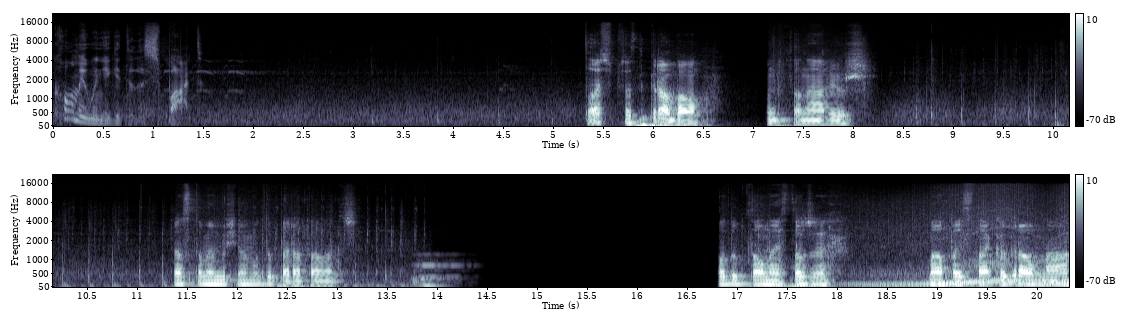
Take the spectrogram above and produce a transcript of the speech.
Call me when you get to the spot. Coś przeskrobał funkcjonariusz. Teraz to my musimy mu dupę ratować. Podupcone jest to, że mapa jest tak ogromna,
